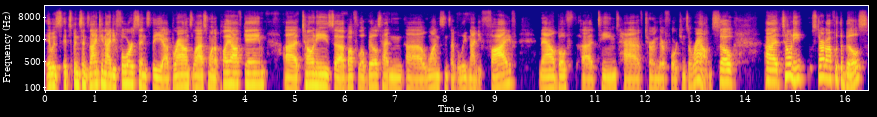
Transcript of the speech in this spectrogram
it was it's been since 1994 since the uh, Browns last won a playoff game. Uh, Tony's uh, Buffalo Bills hadn't uh, won since I believe 95. Now both uh, teams have turned their fortunes around. So, Tony, start off with the Bills.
